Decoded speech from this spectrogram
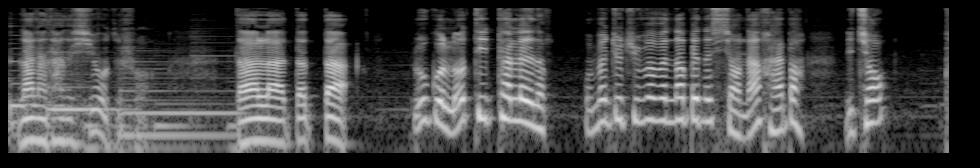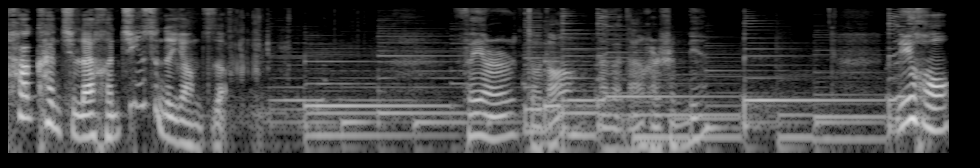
拉拉他的袖子说：“哒啦哒哒，如果楼梯太累了，我们就去问问那边的小男孩吧。你瞧，他看起来很精神的样子。”菲儿走到那个男孩身边：“你好，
